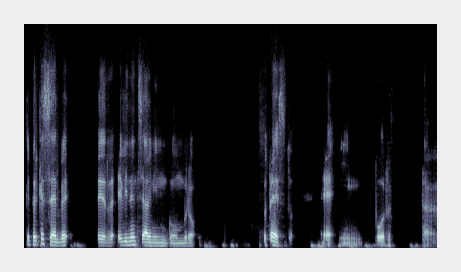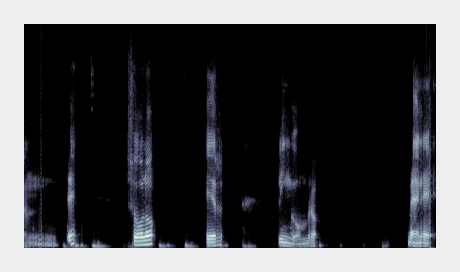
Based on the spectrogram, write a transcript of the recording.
perché serve per evidenziare l'ingombro. Questo testo è importante solo per l'ingombro. Bene,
